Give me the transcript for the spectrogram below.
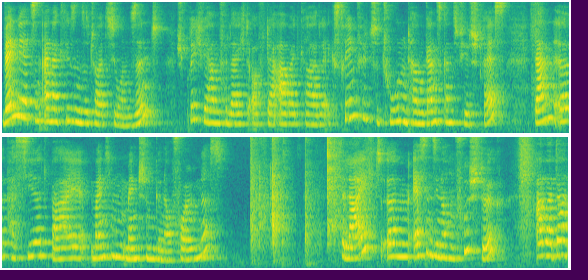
Wenn wir jetzt in einer Krisensituation sind, sprich wir haben vielleicht auf der Arbeit gerade extrem viel zu tun und haben ganz, ganz viel Stress, dann äh, passiert bei manchen Menschen genau Folgendes. Vielleicht ähm, essen Sie noch ein Frühstück, aber dann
